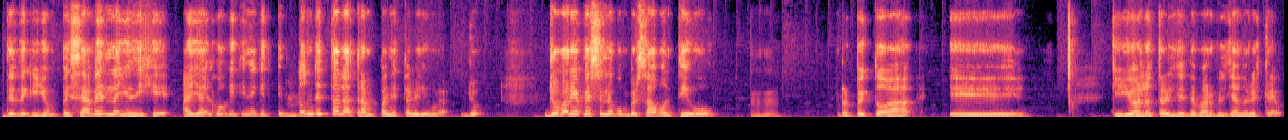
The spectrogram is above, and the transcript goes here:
desde que yo empecé a verla, yo dije, hay algo que tiene que... ¿Dónde está la trampa en esta película? Yo, yo varias veces lo he conversado contigo respecto a eh, que yo a los trailers de Marvel ya no les creo.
